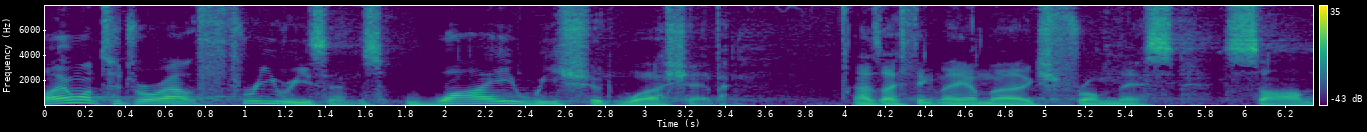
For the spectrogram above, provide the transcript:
I want to draw out three reasons why we should worship, as I think they emerge from this psalm.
